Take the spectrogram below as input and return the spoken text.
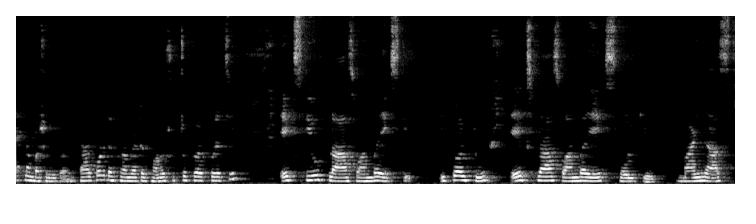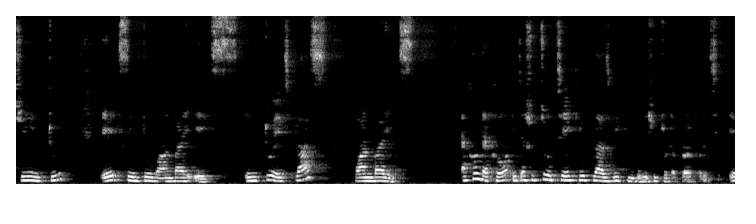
এক নাম্বার সমীকরণ, তারপরে দেখো আমরা একটা ঘনসূত্র প্রয়োগ করেছি x cube plus one by x cube equal to x plus one by x whole cube minus three into x into one by x into x plus one by x এখন দেখো, এটা সূত্র হচ্ছে এ কিউব প্লাস বি কিউবের এই সূত্রটা প্রয়োগ করেছি। A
